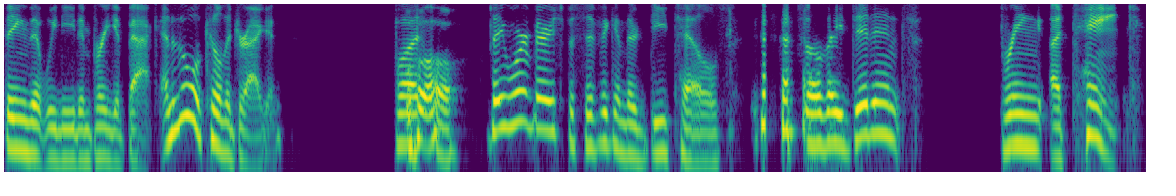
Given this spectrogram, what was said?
thing that we need and bring it back. And then we'll kill the dragon. But Whoa. they weren't very specific in their details. so they didn't bring a tank.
